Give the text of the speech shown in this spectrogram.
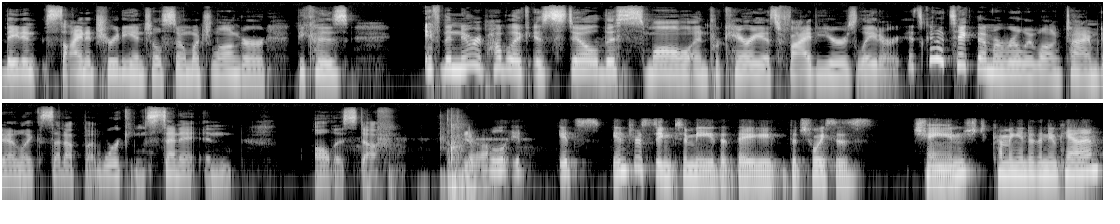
they didn't sign a treaty until so much longer because if the new republic is still this small and precarious 5 years later it's going to take them a really long time to like set up a working senate and all this stuff yeah. Well, it it's interesting to me that they the choices changed coming into the new canon,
